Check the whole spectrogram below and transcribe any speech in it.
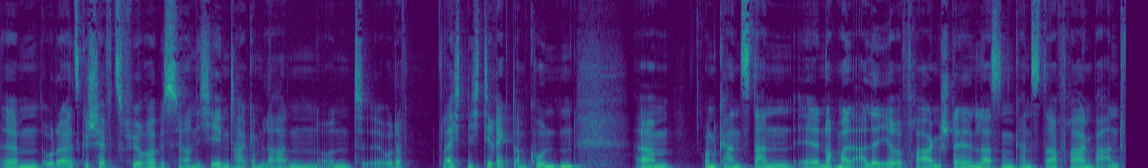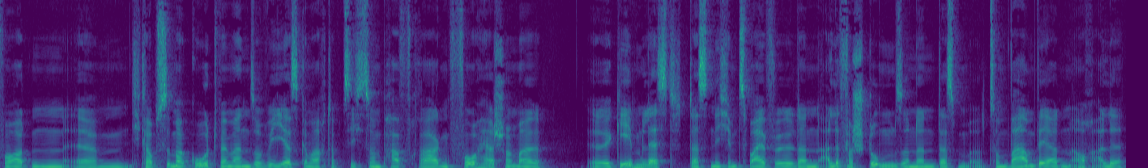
ähm, oder als Geschäftsführer bist du ja auch nicht jeden Tag im Laden und äh, oder vielleicht nicht direkt am Kunden. Ähm, und kannst dann äh, nochmal alle ihre Fragen stellen lassen, kannst da Fragen beantworten. Ähm, ich glaube, es ist immer gut, wenn man, so wie ihr es gemacht habt, sich so ein paar Fragen vorher schon mal äh, geben lässt, dass nicht im Zweifel dann alle verstummen, sondern dass zum Warmwerden auch alle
